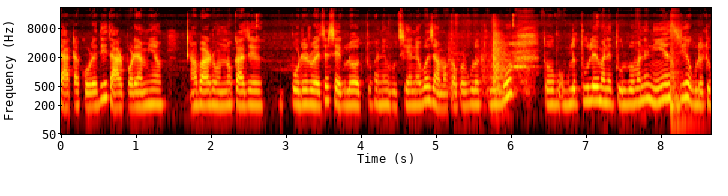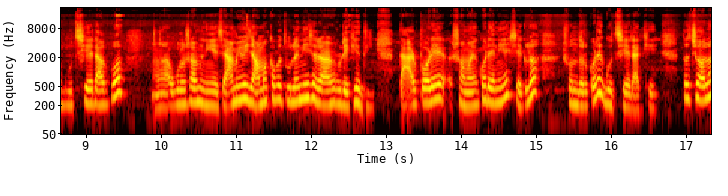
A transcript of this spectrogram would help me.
চাটা করে দিই, তারপরে আমি আবার অন্য কাজে পড়ে রয়েছে, সেগুলো একটুখানি গুছিয়ে নেব জামা কাপড়গুলো তুলবো। তো ওগুলো তুলে মানে তুলবো মানে নিয়ে এসেছি, ওগুলো একটু গুছিয়ে রাখব ওগুলো সব নিয়ে এসে আমি ওই জামা কাপড় তুলে নিয়ে সেটা রেখে দিই। তারপরে সময় করে নিয়ে সেগুলো সুন্দর করে গুছিয়ে রাখি। তো চলো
